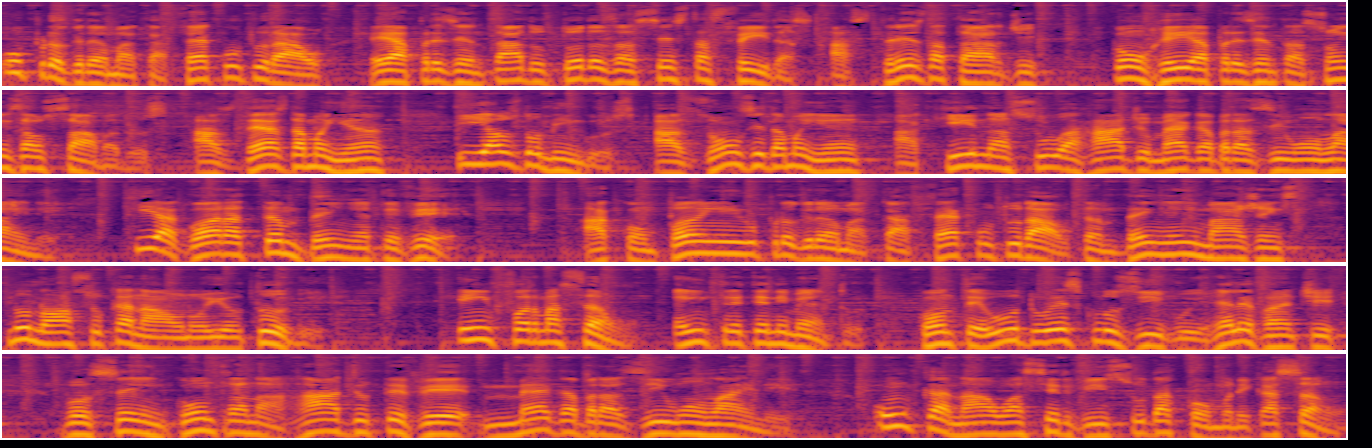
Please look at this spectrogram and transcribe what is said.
O programa Café Cultural é apresentado todas as sextas-feiras, às três da tarde, com reapresentações aos sábados, às dez da manhã e aos domingos, às 11 da manhã, aqui na sua Rádio Mega Brasil Online, que agora também é TV. Acompanhe o programa Café Cultural, também em imagens, no nosso canal no YouTube. Informação, entretenimento, conteúdo exclusivo e relevante você encontra na Rádio TV Mega Brasil Online, um canal a serviço da comunicação.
